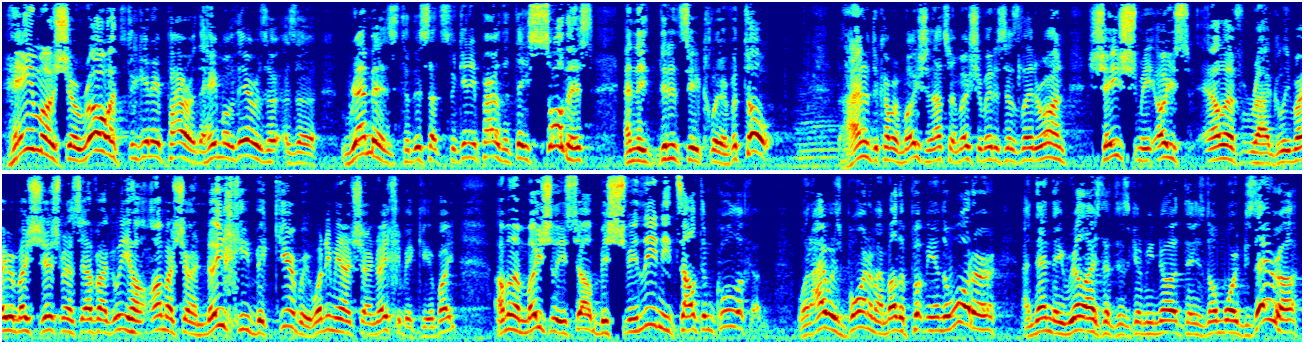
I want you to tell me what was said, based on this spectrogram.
Hema Shero at Stigine Pyra. The Hema there is a, is a remez to this at Stigine Pyra that they saw this and they didn't see it clear. V'to. The Hainu to cover Moshe. That's why Moshe Rabbeinu says later on, Sheishmi Ois Elef Ragli. Moshe Elef Ragli Asher Noichi Bekirboy. What do you mean Asher Noichi Bekirboy? Amal Moshe Yisrael Bishvili Nitzaltim Kulachem. When I was born and my mother put me in the water, and then they realized that there's going to be no, there's no more Gzera,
